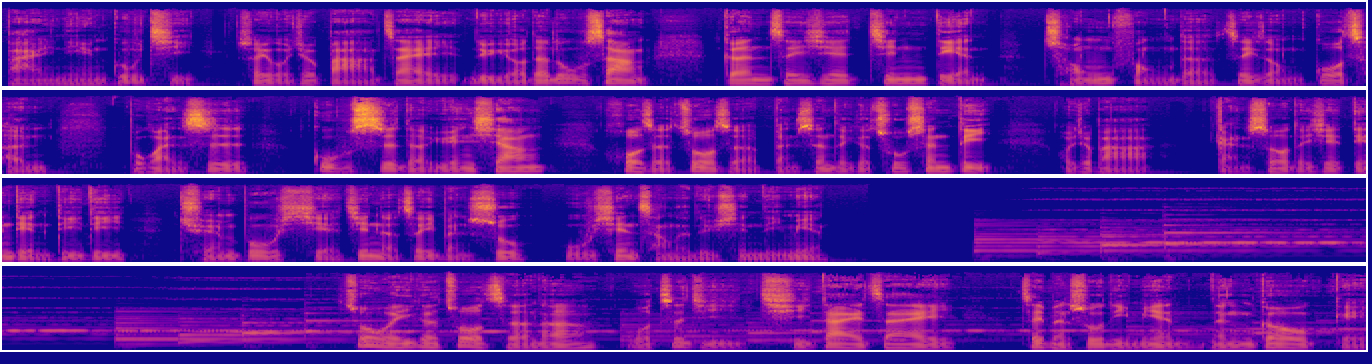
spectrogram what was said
百年孤寂》，所以我就把在旅游的路上跟这些经典重逢的这种过程，不管是故事的原乡或者作者本身的一个出生地，我就把感受的一些点点滴滴全部写进了这一本书《无限长的旅行》里面。作为一个作者呢，我自己期待在这本书里面能够给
